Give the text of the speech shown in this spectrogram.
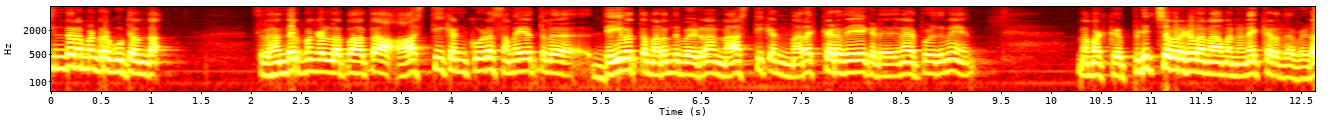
சிந்தனை பண்ணுற கூட்டம் தான். சில சந்தர்ப்பங்களில் பார்த்தா ஆஸ்திகன் கூட சமயத்தில் தெய்வத்தை மறந்து போயிடுறான். நாஸ்திகன் மறக்கிறதே கிடையாது. ஏன்னா எப்பொழுதுமே நமக்கு பிடிச்சவர்களை நாம் நினைக்கிறத விட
